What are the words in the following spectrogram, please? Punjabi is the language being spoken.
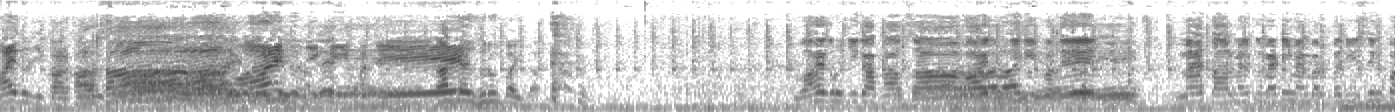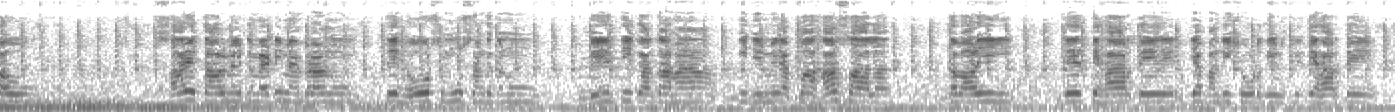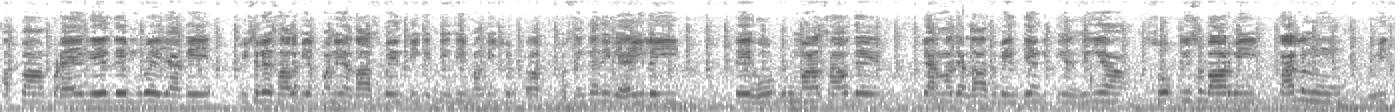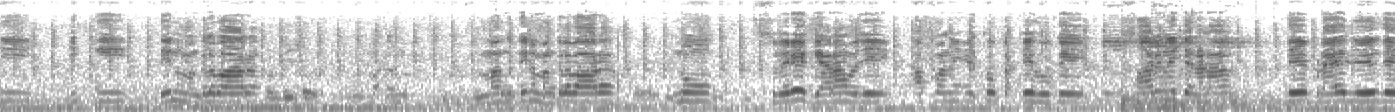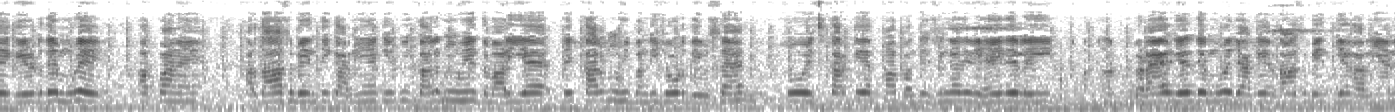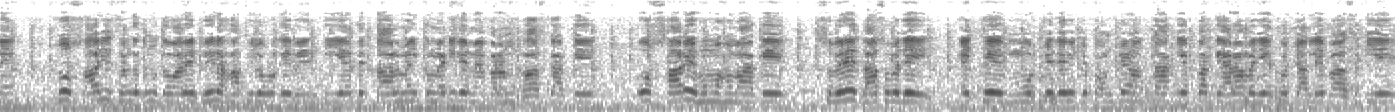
ਵਾਹਿਗੁਰੂ ਜੀ ਕਾ ਖਾਲਸਾ, ਵਾਹਿਗੁਰੂ ਜੀ ਕੀ ਫਤਿਹ। ਕਰਦੇ ਸ਼ੁਰੂ ਭਾਈ ਦਾ ਵਾਹਿਗੁਰੂ ਜੀ ਕਾ ਖਾਲਸਾ ਵਾਹਿਗੁਰੂ ਜੀ ਕੀ ਫਤਿਹ। ਮੈਂ ਤਾਲਮੇਲ ਕਮੇਟੀ ਮੈਂਬਰ ਬਲਜੀਤ ਸਿੰਘ ਭਾਊ। ਸਾਰੇ ਤਾਲਮੇਲ ਕਮੇਟੀ ਮੈਂਬਰਾਂ ਨੂੰ ਤੇ ਹੋਰ ਸਮੂਹ ਸੰਗਤ ਨੂੰ ਬੇਨਤੀ ਕਰਦਾ ਹਾਂ ਕਿ ਜਿਵੇਂ ਆਪਾਂ ਹਰ ਸਾਲ ਦੀਵਾਲੀ ਦੇ ਤਿਹਾਰ ਤੇ ਜਾਂ ਬੰਦੀ ਛੋੜ ਦਿਵਸ ਦੇ ਤਿਹਾਰ ਤੇ ਆਪਾਂ ਬੜਾਏ ਜੇਲ੍ਹ ਦੇ ਮੂਹਰੇ ਜਾ ਕੇ ਪਿਛਲੇ ਸਾਲ ਵੀ ਆਪਾਂ ਨੇ ਅਰਦਾਸ ਬੇਨਤੀ ਕੀਤੀ ਸੀ ਬੰਦੀ ਸਿੰਘਾਂ ਦੀ ਰਿਹਾਈ ਲਈ ਤੇ ਹੋਰ ਗੁਰੂ ਮਹਾਰਾਜ ਸਾਹਿਬ ਦੇ ਚਰਨਾਂ 'ਚ ਅਰਦਾਸ ਬੇਨਤੀਆਂ ਕੀਤੀਆਂ ਸੀਗੀਆਂ। ਸੋ ਇਸ ਵਾਰ ਵੀ ਕੱਲ ਨੂੰ ਮਿਤੀ 21 ਦਿਨ ਮੰਗਲਵਾਰ ਬੰਦੀ ਛੋੜ। ਮੰਗ ਦਿਨ ਮੰਗਲਵਾਰ ਨੂੰ ਸਵੇਰੇ 11 ਵਜੇ ਆਪਾਂ ਨੇ ਇੱਥੋਂ ਇਕੱਠੇ ਹੋ ਕੇ ਸਾਰਿਆਂ ਨੇ ਚੱਲਣਾ। ਤੇ ਬੜਾਇਲ ਜੇਲ੍ਹ ਦੇ ਗੇਟ ਦੇ ਮੂਹਰੇ ਆਪਾਂ ਨੇ ਅਰਦਾਸ ਬੇਨਤੀ ਕਰਨੀ ਹੈ ਕਿਉਂਕਿ ਕੱਲ ਨੂੰ ਇਹ ਦੀਵਾਲੀ ਹੈ ਤੇ ਕੱਲ ਨੂੰ ਹੀ ਬੰਦੀ ਛੋੜ ਦਿਵਸ ਹੈ। ਸੋ ਇਸ ਕਰਕੇ ਆਪਾਂ ਬੰਦੀ ਸਿੰਘਾਂ ਦੀ ਰਿਹਾਈ ਦੇ ਲਈ ਅ- ਬੜਾਇਲ ਜੇਲ੍ਹ ਦੇ ਮੂਹਰੇ ਜਾ ਕੇ ਅਰਦਾਸ ਬੇਨਤੀਆਂ ਕਰਨੀਆਂ ਨੇ। ਸੋ ਸਾਰੀ ਸੰਗਤ ਨੂੰ ਦੁਬਾਰੇ ਫਿਰ ਹੱਥ ਜੋੜ ਕੇ ਬੇਨਤੀ ਹੈ ਤੇ ਤਾਲਮੇਲ ਕਮੇਟੀ ਦੇ ਮੈਂਬਰਾਂ ਨੂੰ ਖਾਸ ਕਰਕੇ ਉਹ ਸਾਰੇ ਹੁਮ ਹਮਾ ਕੇ ਸਵੇਰੇ 10 ਵਜੇ ਇੱਥੇ ਮੋਰਚੇ ਦੇ ਵਿੱਚ ਪਹੁੰਚਣ ਤਾਂ ਕਿ ਆਪਾਂ 11 ਵਜੇ ਇੱਥੋਂ ਚਾਲੇ ਪਾ ਸਕੀਏ।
